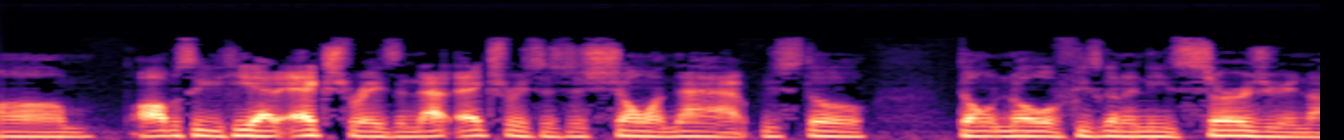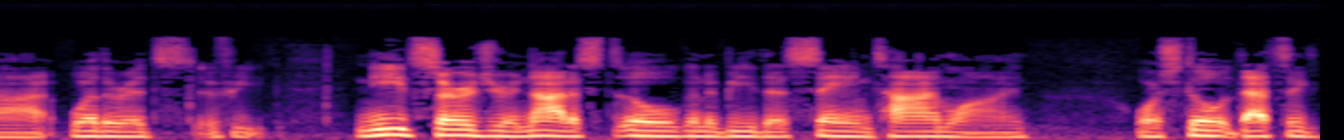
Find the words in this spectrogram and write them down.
Um, obviously, he had X-rays, and that X-rays is just showing that. We still don't know if he's going to need surgery or not. Whether it's if he needs surgery or not, it's still going to be the same timeline, or still that's an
